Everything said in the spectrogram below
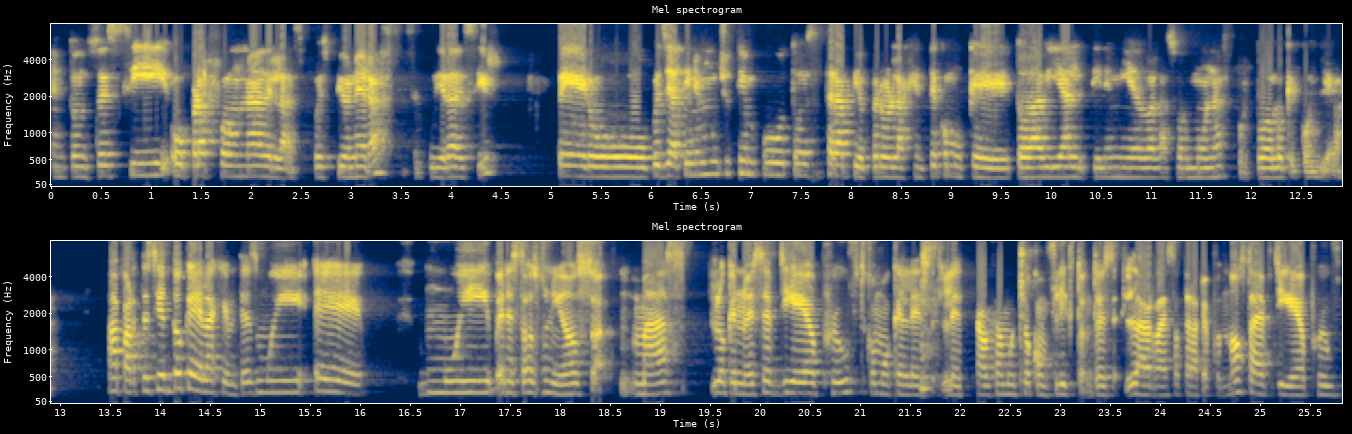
Entonces sí, Oprah fue una de las pues pioneras, se pudiera decir, pero pues ya tiene mucho tiempo toda esa terapia, pero la gente como que todavía le tiene miedo a las hormonas por todo lo que conlleva. Aparte siento que la gente es muy, eh, muy en Estados Unidos más lo que no es FDA approved, como que les, les causa mucho conflicto. Entonces, la verdad, esta terapia pues no está FDA approved,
